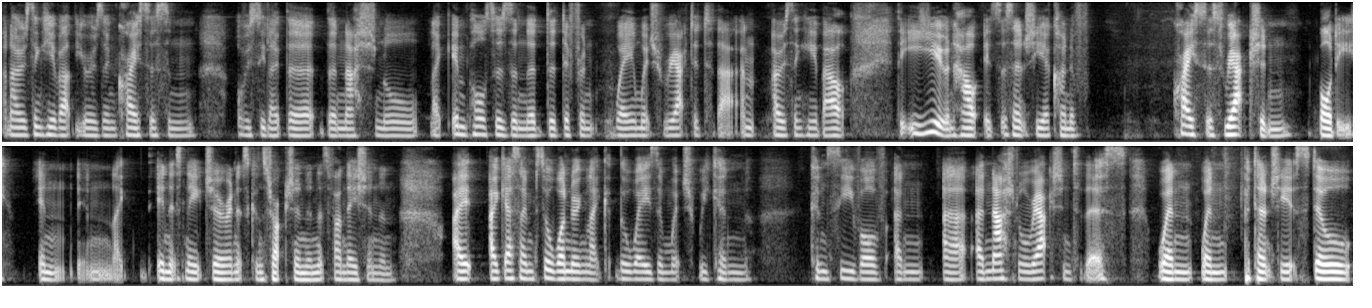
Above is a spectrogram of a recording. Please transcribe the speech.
and I was thinking about the eurozone crisis and obviously like the the national like impulses and the the different way in which we reacted to that. And I was thinking about the EU and how it's essentially a kind of crisis reaction body in in like in its nature and its construction and its foundation and i i guess i'm still wondering like the ways in which we can conceive of an uh, a national reaction to this when when potentially it's still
